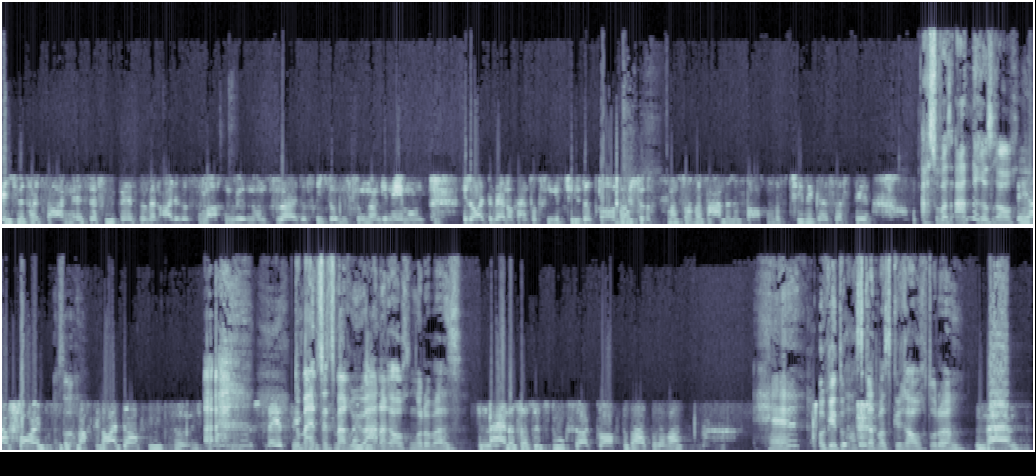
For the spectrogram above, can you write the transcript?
ich würde halt sagen, es wäre viel besser, wenn alle das so machen würden und weil das riecht auch nicht so unangenehm und die Leute wären auch einfach viel gechillter drauf. Also man soll was anderes rauchen, was chilliges, als die. Ach so, was anderes rauchen? Ja, voll. Das macht die Leute auch nicht so, nicht so, nicht so stressig. Du meinst jetzt Marihuana rauchen, oder was? Nein, das hast jetzt du gesagt. Rauchst du das, oder was? Hä? Okay, du hast gerade was geraucht, oder? Nein.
